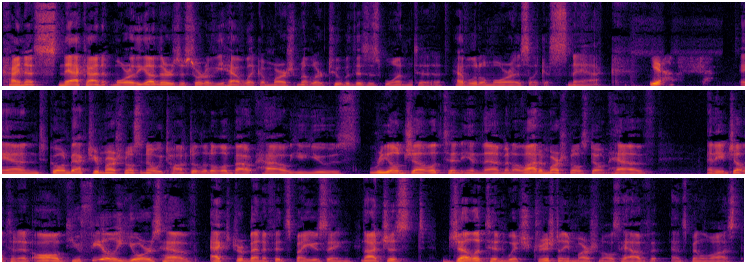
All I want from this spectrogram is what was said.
kind of snack on it more. The others are sort of you have like a marshmallow or two, but this is one to have a little more as like a snack. Yes. And going back to your marshmallows, I know we talked a little about how you use real gelatin in them, and a lot of marshmallows don't have any gelatin at all. Do you feel yours have extra benefits by using not just gelatin, which traditionally marshmallows have and it's been lost,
